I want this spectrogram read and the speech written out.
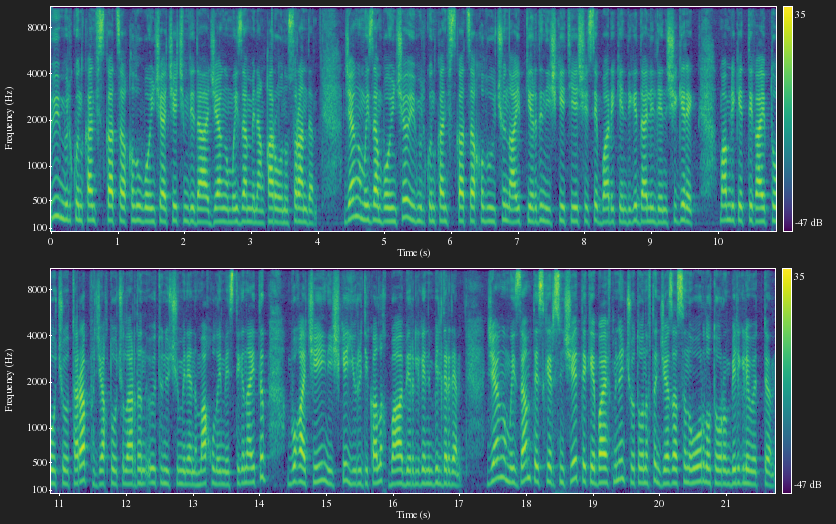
Үй мүлкүн конфискация кылуу боюнча чечимди да жаңы мыйзам менен кароону суранды. Жаңы мыйзам боюнча үй мүлкүн конфискация кылуу үчүн айыпкердин ишке тиешеси бар экендиги далилдениши керек. Мамлекеттик айыптоочу тарап жактоочулардын өтүнүчү менен макул эместигин айтып, буга чейин ишке юридикалык баа берилгенин билдирди жаңы мыйзам тескерисинче текебаев менен чотоновдун жазасын оорлоторун белгилеп өттү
